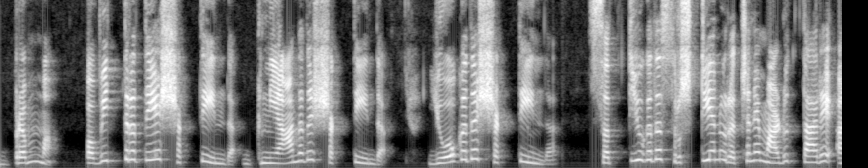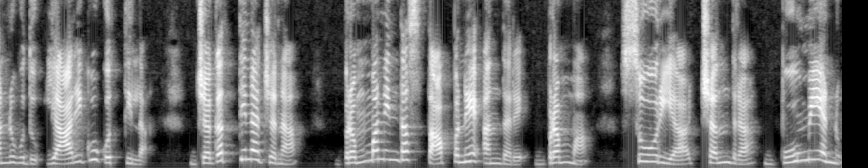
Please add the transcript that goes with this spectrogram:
ಬ್ರಹ್ಮ ಪವಿತ್ರತೆಯ ಶಕ್ತಿಯಿಂದ, ಜ್ಞಾನದ ಶಕ್ತಿಯಿಂದ, ಯೋಗದ ಶಕ್ತಿಯಿಂದ ಸತ್ಯುಗದ ಸೃಷ್ಟಿಯನ್ನು ರಚನೆ ಮಾಡುತ್ತಾರೆ ಅನ್ನುವುದು ಯಾರಿಗೂ ಗೊತ್ತಿಲ್ಲ. ಜಗತ್ತಿನ ಜನ ಬ್ರಹ್ಮನಿಂದ ಸ್ಥಾಪನೆ ಅಂದರೆ ಬ್ರಹ್ಮ, ಸೂರ್ಯ, ಚಂದ್ರ ಭೂಮಿಯನ್ನು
